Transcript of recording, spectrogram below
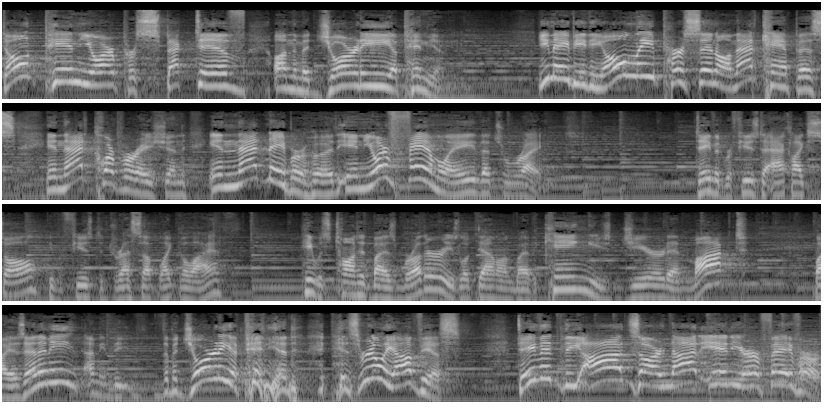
Don't pin your perspective on the majority opinion. You may be the only person on that campus, in that corporation, in that neighborhood, in your family that's right. David refused to act like Saul, he refused to dress up like Goliath. He was taunted by his brother, he's looked down on by the king, he's jeered and mocked by his enemy. I mean, the, the majority opinion is really obvious. David, the odds are not in your favor.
